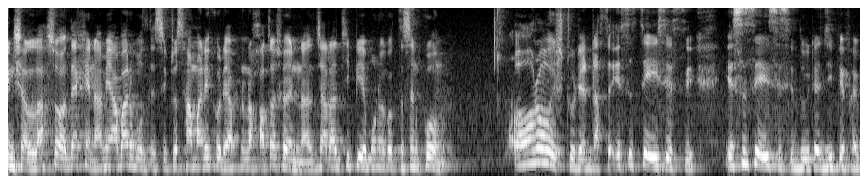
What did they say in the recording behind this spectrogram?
ইনশাল্লাহ সো দেখেন, আমি আবার বলতেছি, একটু সামারি করে, আপনারা হতাশ হবেন না। যারা জিপিএ মনে করতেছেন, কম। অরও স্টুডেন্ট আছে এসএসসি এইচএসসি এসএসসি এইচএসসি দুইটা জিপি ফাইভ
